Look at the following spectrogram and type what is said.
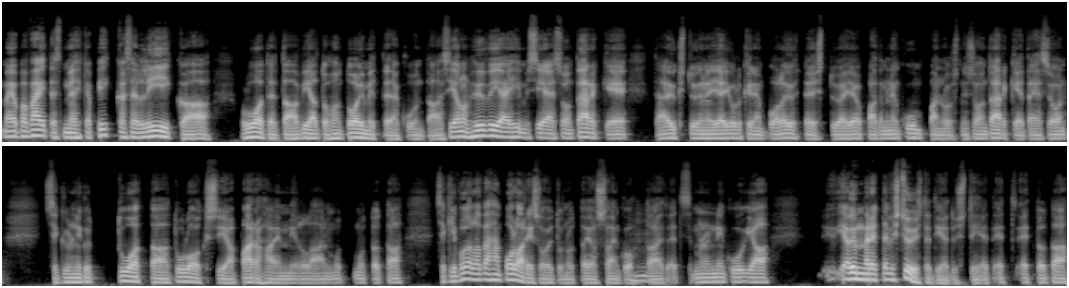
mä jopa väittäisin, että me ehkä pikkasen liikaa luotetaan vielä tuohon toimittajakuntaan. Siellä on hyviä ihmisiä ja se on tärkeä, tämä yksityinen ja julkinen puoli yhteistyö ja jopa tämmöinen kumppanuus, niin se on tärkeää ja se, on, se kyllä niin kuin tuottaa tuloksia parhaimmillaan, mutta mut tota, sekin voi olla vähän polarisoitunutta jossain kohtaa. Mm. Et, et niin kuin, ja, ja ymmärrettävistä syistä tietysti. Et, et, et, tota,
